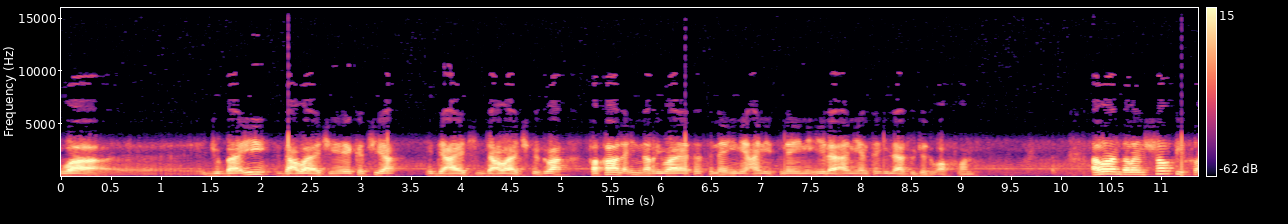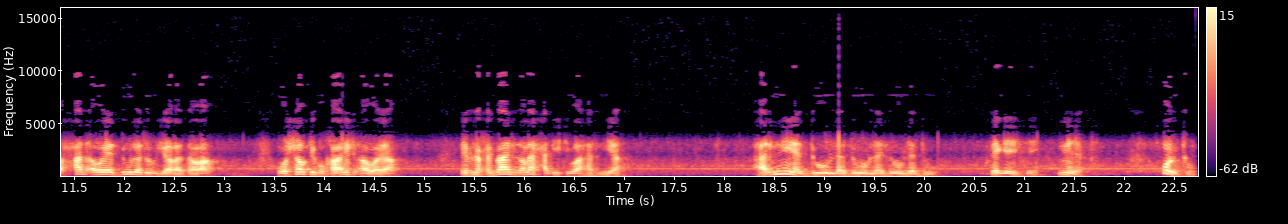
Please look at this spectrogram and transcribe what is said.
وجبائي دعوايتي هيك تشيا دعوايتي كدوا فقال إن الرواية اثنين عن اثنين إلى أن ينتهي لا توجد أصلا أوان دلن شرطي صحة أو يدول دو بجارتها وشرطي بخارج أويا ابن حبان دلن حديثي وهرنية هرنية دو لدو لدو لدو تقيسي؟ نية. قلت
